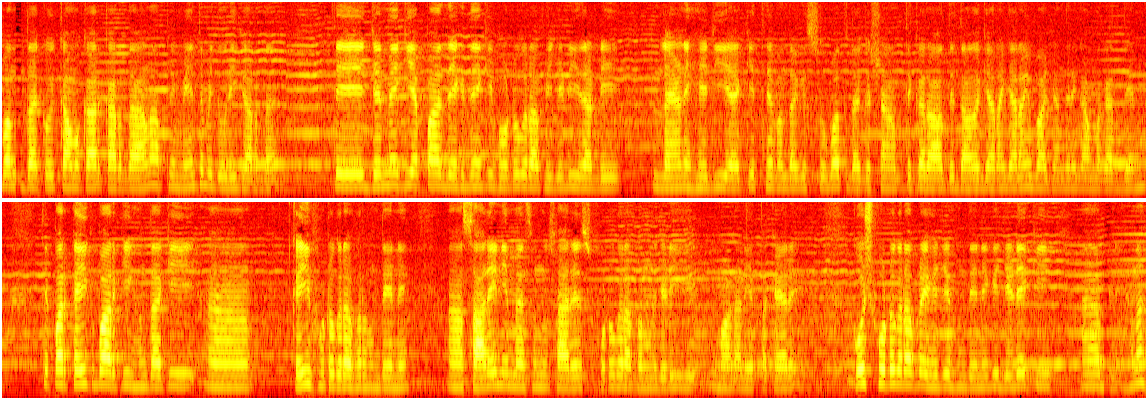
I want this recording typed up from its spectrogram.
ਬੰਦਾ ਕੋਈ ਕੰਮਕਾਰ ਕਰਦਾ ਹੈ ਨਾ ਆਪਣੀ ਮਿਹਨਤ ਮਜ਼ਦੂਰੀ ਕਰਦਾ ਹੈ। ਤੇ ਜਿਵੇਂ ਕਿ ਆਪਾਂ ਦੇਖਦੇ ਹਾਂ ਕਿ ਫੋਟੋਗ੍ਰਾਫੀ ਜਿਹੜੀ ਸਾਡੀ ਲੈਣ ਇਹ ਜੀ ਹੈ ਕਿ ਇੱਥੇ ਬੰਦਾ ਕਿ ਸਵੇਰ ਤੋਂ ਲੈ ਕੇ ਸ਼ਾਮ ਤੱਕ, ਰਾਤ ਦੇ 10 11 11 ਵੀ ਵੱਜ ਜਾਂਦੇ ਨੇ ਕੰਮ ਕਰਦੇ ਨੂੰ। ਤੇ ਪਰ ਕਈ ਕੁ ਵਾਰ ਕੀ ਹੁੰਦਾ ਕਿ ਕਈ ਫੋਟੋਗ੍ਰਾਫਰ ਹੁੰਦੇ ਨੇ ਸਾਰੇ ਨਹੀਂ, ਮੈਂ ਤੁਹਾਨੂੰ ਸਾਰੇ ਫੋਟੋਗ੍ਰਾਫਰ ਨੂੰ ਜਿਹੜੀ ਮਾੜਾ ਨਹੀਂ ਆਪਾਂ ਕਹਿ ਰਹੇ ਕੁਝ ਫੋਟੋਗ੍ਰਾਫਰ ਇਹੋ ਜਿਹੇ ਹੁੰਦੇ ਨੇ ਕਿ ਜਿਹੜੇ ਕਿ ਅਹ, ਨੇ ਹਨਾ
